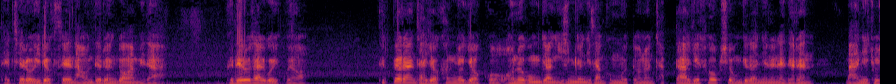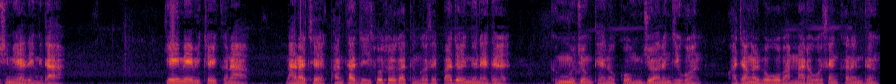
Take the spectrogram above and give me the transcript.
대체로 이력서에 나온 대로 행동합니다. 그대로 살고 있고요. 특별한 자격 학력이 없고 어느 공장 20년 이상 근무 또는 잡다하게 수없이 옮겨 다니는 애들은 많이 조심해야 됩니다. 게임에 미쳐 있거나 만화책, 판타지 소설 같은 것에 빠져 있는 애들, 근무 중 대놓고 음주하는 직원, 과장을 보고 반말하고 쌩까는 등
